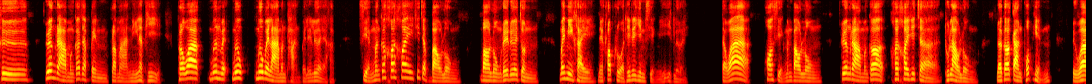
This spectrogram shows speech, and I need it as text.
คือเรื่องราวมันก็จะเป็นประมาณนี้แหละพี่ เพราะว่าเมื่อเวเมื่อเมื่อเวลามันผ่านไปเรื่อยๆอะครับ เสียงมันก็ค่อยๆที่จะเบาลง เบาลงเรื่อยๆ จน ไม่มีใครในครอบครัวที่ได้ยินเสียงนี้อีกเลย แต่ว่าพอเสียงมันเบาลง เรื่องราวมันก็ค่อยๆที่จะทุเลาลง แล้วก็การพบเห็น หรือว่า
